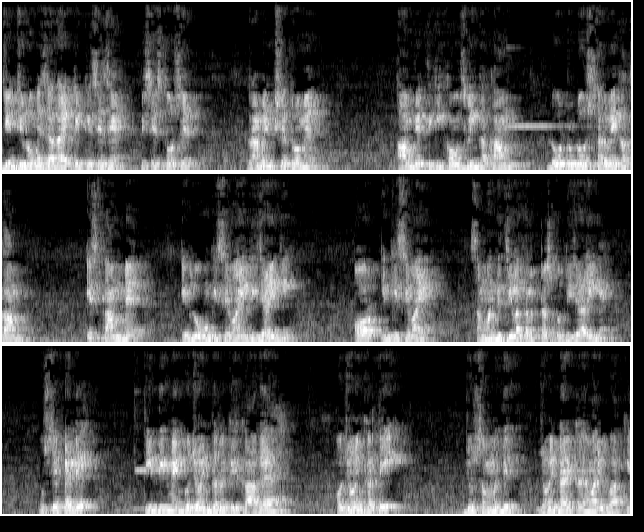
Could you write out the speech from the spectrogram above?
जिन जिलों में ज़्यादा एक्टिव केसेस हैं, विशेष तौर से ग्रामीण क्षेत्रों में, आम व्यक्ति की काउंसलिंग का काम डोर टू डोर सर्वे का काम, इस काम में इन लोगों की सेवाएँ ली जाएगी और इनकी सेवाएँ संबंधित जिला कलेक्टर्स को दी जा रही हैं। उससे पहले तीन दिन में इनको ज्वाइन करने के लिए कहा गया है और ज्वाइन करते ही जो संबंधित ज्वाइंट डायरेक्टर है हमारे विभाग के,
